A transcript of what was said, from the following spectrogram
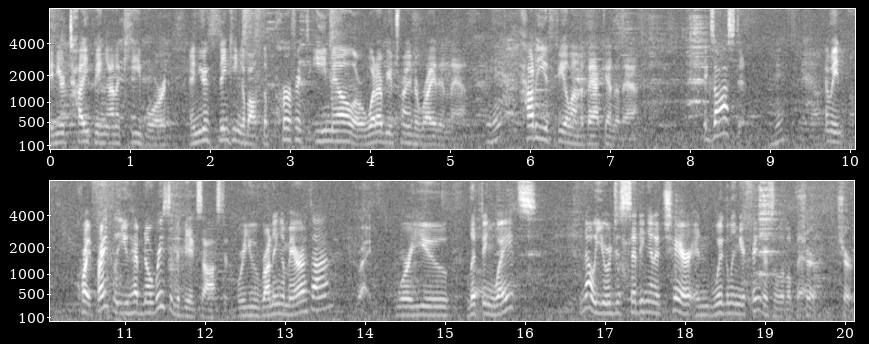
and you're typing on a keyboard and you're thinking about the perfect email or whatever you're trying to write in that? Mm-hmm. How do you feel on the back end of that? Exhausted. Mm-hmm. I mean, quite frankly, you have no reason to be exhausted. Were you running a marathon? Right. Were you lifting weights? No, you were just sitting in a chair and wiggling your fingers a little bit. Sure. Sure.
